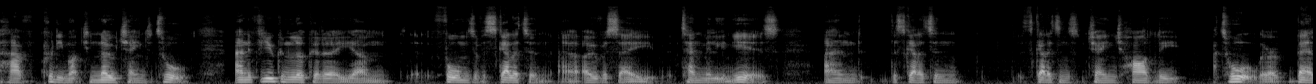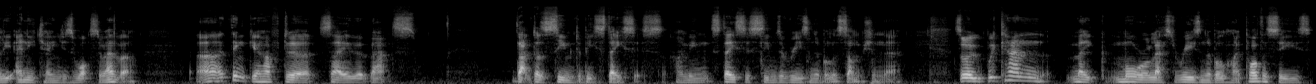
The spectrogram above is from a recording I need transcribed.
have pretty much no change at all. And if you can look at a um, forms of a skeleton uh, over say 10 million years, and the skeleton skeletons change hardly at all, there are barely any changes whatsoever uh, I think you have to say that that's that does seem to be stasis. I mean, stasis seems a reasonable assumption there. So we can make more or less reasonable hypotheses,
